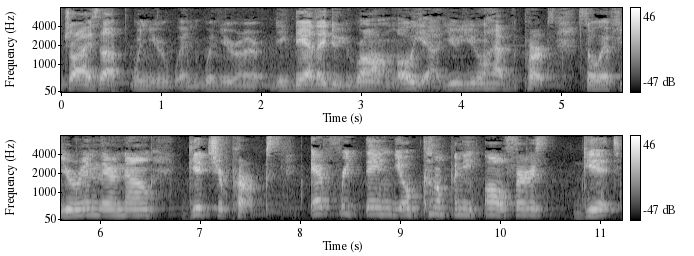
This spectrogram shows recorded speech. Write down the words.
dries up when you're when when you're yeah they do you wrong. Oh yeah, you you don't have the perks. So if you're in there now, get your perks. Everything your company offers, get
